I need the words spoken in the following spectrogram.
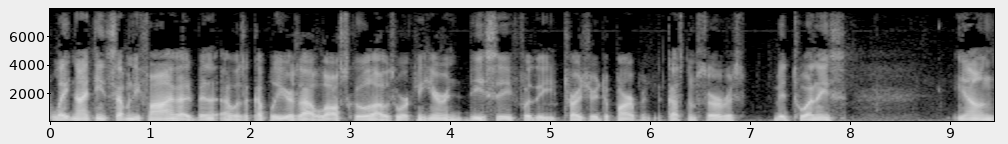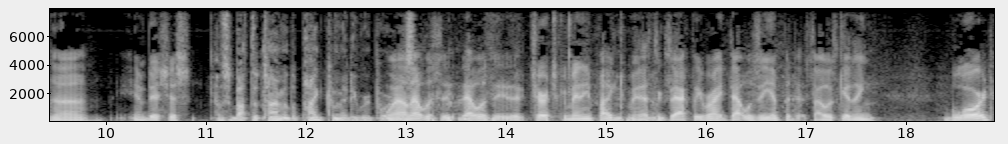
late 1975. I'd been I was a couple of years out of law school. I was working here in D.C. for the Treasury Department, the Customs Service. Mid 20s, young, uh, ambitious. That was about the time of the Pike Committee report. Well, that was that was the Church Committee and Pike Committee. That's exactly right. That was the impetus. I was getting bored,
